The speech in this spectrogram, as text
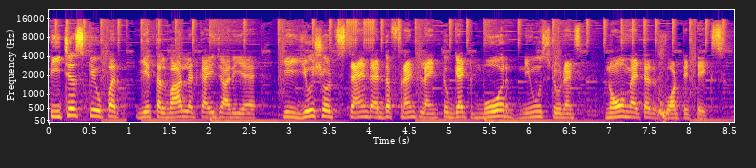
टीचर्स के ऊपर ये तलवार लटकाई जा रही है कि you should stand at the front line to get more new students no matter what it takes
